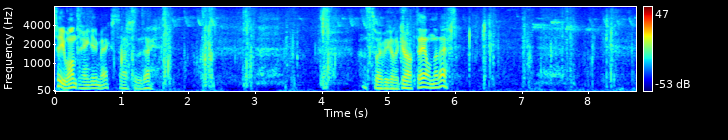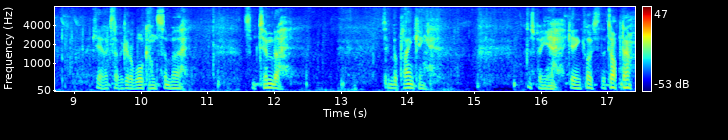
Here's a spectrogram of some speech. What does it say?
Tell you one thing, I'm getting my exercise for the day. That's the way we got to go up there on the left. Okay, looks like we've got to walk on some uh, some timber, timber planking. Must be uh, getting close to the top now.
